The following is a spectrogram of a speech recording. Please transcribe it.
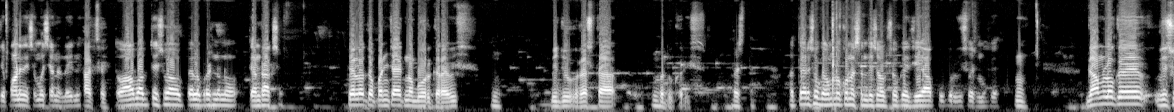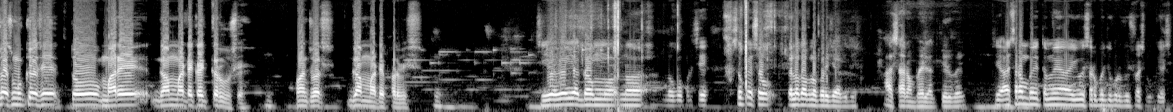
જે પાણીની સમસ્યાને લઈને. તો આ બાબતે શું આ પહેલો પ્રશ્નનો ધ્યાન રાખશો? પેલો તો પંચાયતનો બોર કરાવીશ. બીજું રસ્તા બધું કરીશ. રસ્તા. અત્યારે શું ગામ લોકોને સંદેશો આપશો કે જે આપ ઉપર વિશ્વાસ મૂકે ગામ લોકોએ વિશ્વાસ મૂક્યો છે તો મારે ગામ માટે કંઈક કરવું છે. પાંચ વર્ષ ગામ માટે ફાળવીશ. જે હવે આ ગામના લોકો પર છે શું કહેશો? પહેલાં તો આપનો પરિચય આપી દે. આસારામભાઈ લખીરભાઈ જે આશ્રમભાઈ તમે આ યુવા સરપંચ ઉપર વિશ્વાસ મૂક્યો છે?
